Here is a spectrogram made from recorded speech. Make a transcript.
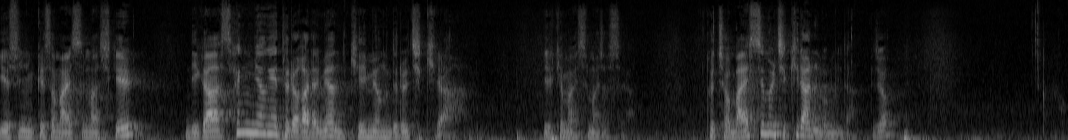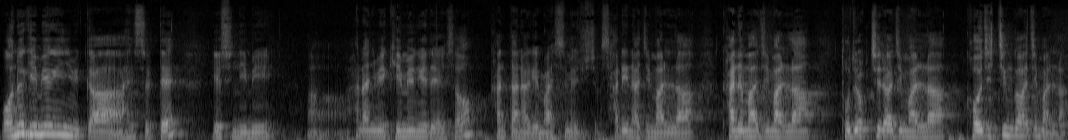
예수님께서 말씀하시길 네가 생명에 들어가려면 계명들을 지키라. 이렇게 말씀하셨어요. 그렇죠. 말씀을 지키라는 겁니다. 그죠? 어느 계명입니까 했을 때 예수님이 어, 하나님의 계명에 대해서 간단하게 말씀해 주죠. 살인하지 말라, 간음하지 말라, 도적질하지 말라, 거짓 증거하지 말라.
